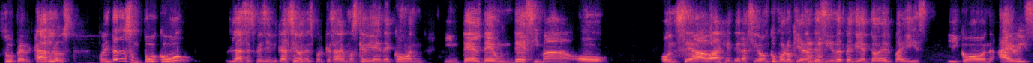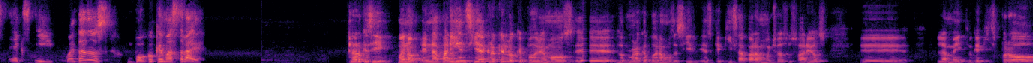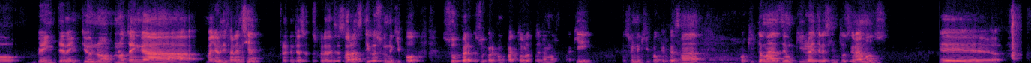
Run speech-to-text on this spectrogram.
Súper, Carlos, cuéntanos un poco las especificaciones, porque sabemos que viene con Intel de undécima o onceava generación, como lo quieran decir, dependiendo del país, y con Iris Xe. Cuéntanos un poco qué más trae. Claro que sí. Bueno, en apariencia creo que lo que podríamos, eh, lo primero que podríamos decir es que quizá para muchos usuarios eh, la MateBook X Pro 2021 no tenga mayor diferencia frente a sus predecesoras. Digo, es un equipo súper, súper compacto, lo tenemos aquí. Es un equipo que pesa un poquito más de un kilo y 300 gramos. Eh,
